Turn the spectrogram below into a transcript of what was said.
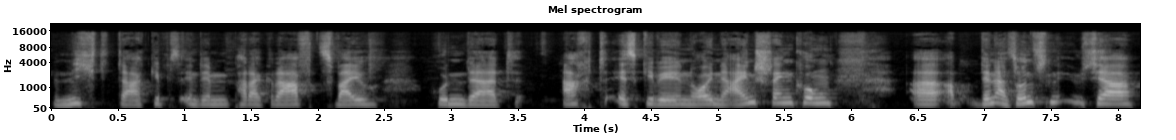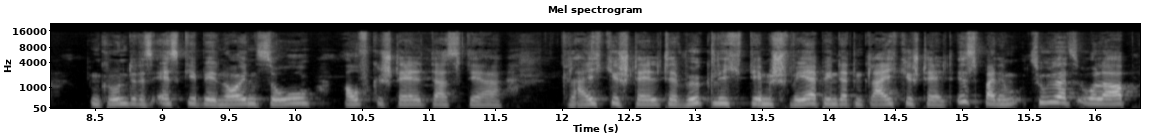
nicht. Da gibt's in dem Paragraph 208 SGB 9 eine Einschränkung. Äh, denn ansonsten ist ja im Grunde das SGB 9 so aufgestellt, dass der Gleichgestellte wirklich dem Schwerbehinderten gleichgestellt ist. Bei dem Zusatzurlaub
